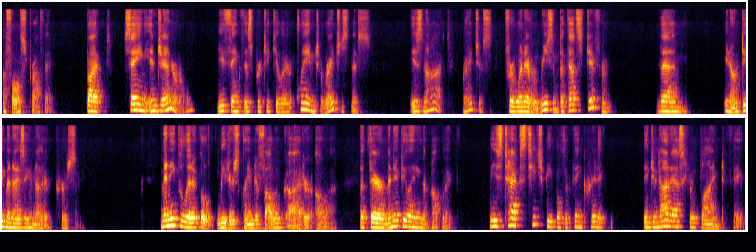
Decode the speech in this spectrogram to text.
a false prophet, but saying in general, you think this particular claim to righteousness is not righteous for whatever reason, but that's different than, you know, demonizing another person. Many political leaders claim to follow God or Allah, but they're manipulating the public. These texts teach people to think critically. They do not ask for blind faith.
